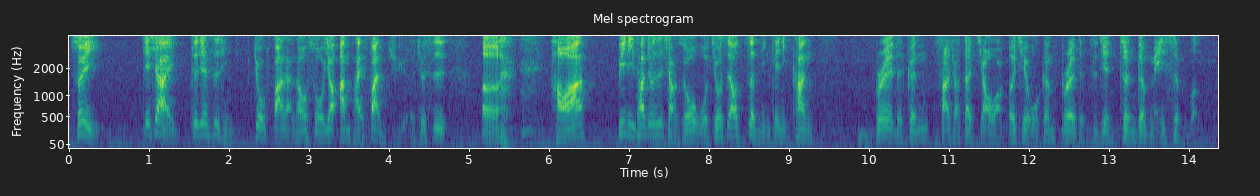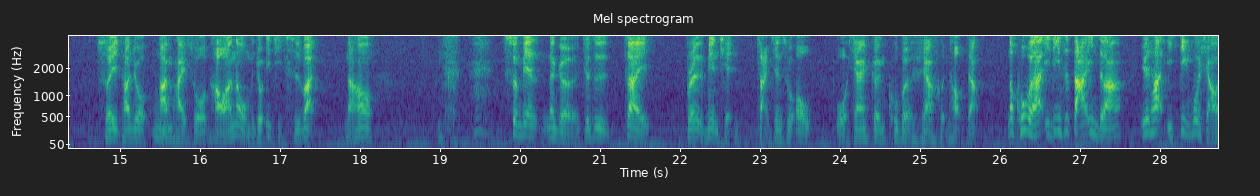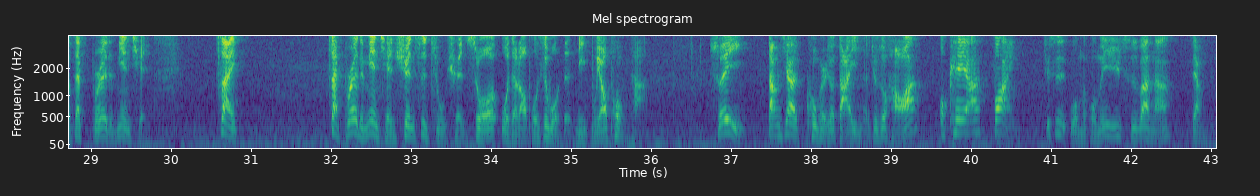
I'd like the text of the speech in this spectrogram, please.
所以接下来这件事情就发展到说要安排饭局了，就是呃，好啊，Billy 他就是想说，我就是要证明给你看，Brad 跟 Sasha 在交往，而且我跟 Brad 之间真的没什么。所以他就安排说：“好啊，那我们就一起吃饭，然后 顺便那个就是在 Brad 面前展现出哦，我现在跟 Cooper 现在很好这样。那 Cooper 他一定是答应的啊，因为他一定会想要在 Brad 面前，在在 Brad 面前宣示主权，说我的老婆是我的，你不要碰她。所以当下 Cooper 就答应了，就说好啊，OK 啊，Fine，就是我们我们一起去吃饭啊，这样子。”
